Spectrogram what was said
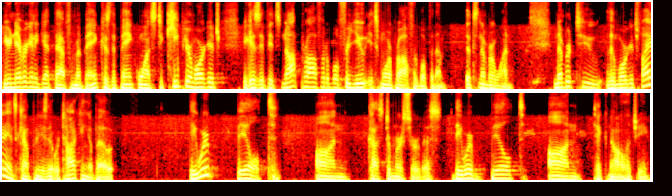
You're never going to get that from a bank because the bank wants to keep your mortgage because if it's not profitable for you, it's more profitable for them. That's number one. Number two, the mortgage finance companies that we're talking about, they were built on customer service, they were built on technology.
